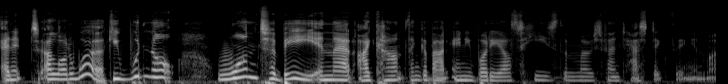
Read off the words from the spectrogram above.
and it's a lot of work. You would not want to be in that. I can't think about anybody else. He's the most fantastic thing in my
